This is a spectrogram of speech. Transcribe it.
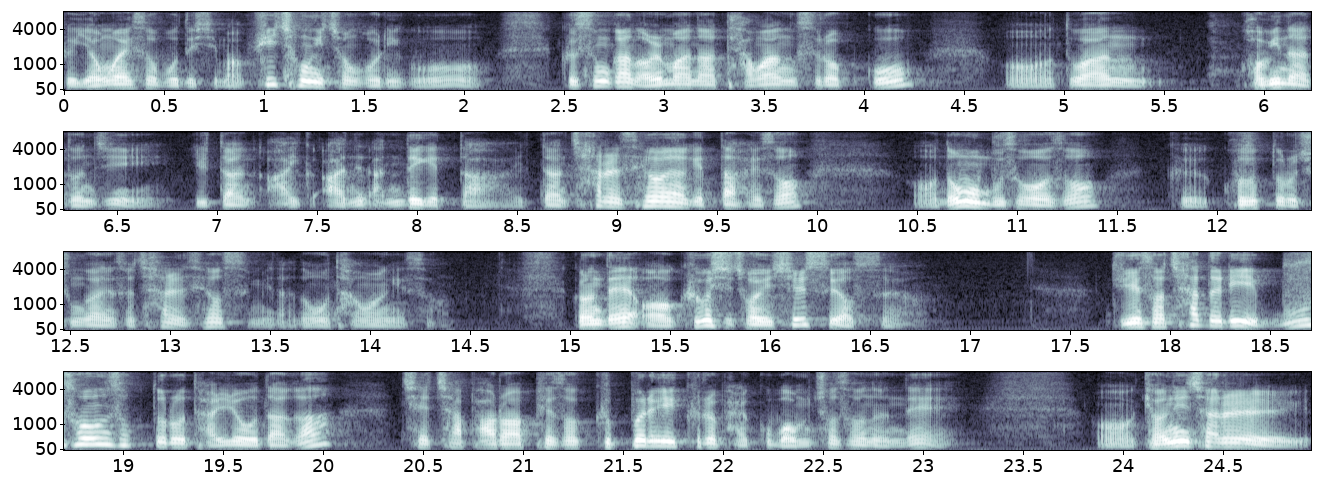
그 영화에서 보듯이 막 휘청휘청거리고 그 순간 얼마나 당황스럽고 어, 또한 겁이 나든지 일단 아 이거 안, 안 되겠다 일단 차를 세워야겠다 해서 어, 너무 무서워서 그 고속도로 중간에서 차를 세웠습니다. 너무 당황해서. 그런데 어, 그것이 저의 실수였어요. 뒤에서 차들이 무서운 속도로 달려오다가 제 차 바로 앞에서 급브레이크를 밟고 멈춰서는데 어, 견인차를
